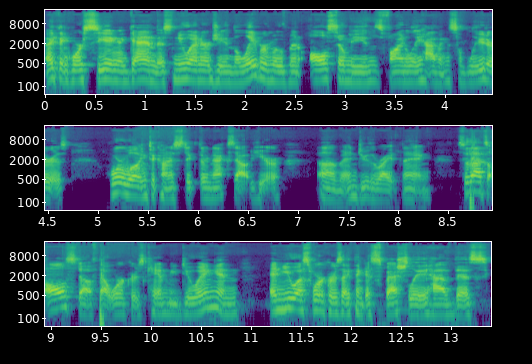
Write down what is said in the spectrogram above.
I think we're seeing again this new energy in the labor movement also means finally having some leaders who are willing to kind of stick their necks out here um, and do the right thing. So that's all stuff that workers can be doing. And and U.S. workers, I think, especially have this,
